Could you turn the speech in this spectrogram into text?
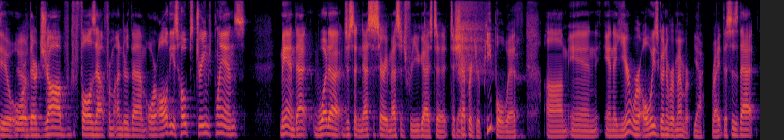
to, or Yeah. their job falls out from under them, or all these hopes, dreams, plans. Man, that what a just a necessary message for you guys to to shepherd your people with. Um, in in a year we're always going to remember. Yeah. right. This is that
